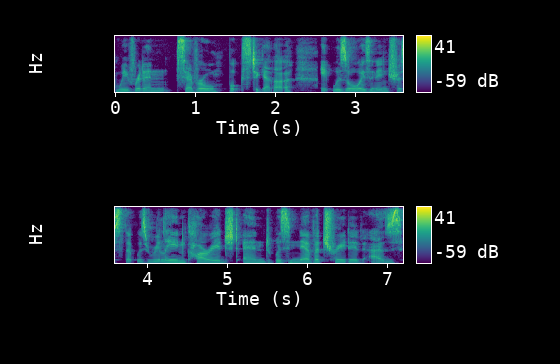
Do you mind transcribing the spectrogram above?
we've written several books together. It was always an interest that was really encouraged and was never treated as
